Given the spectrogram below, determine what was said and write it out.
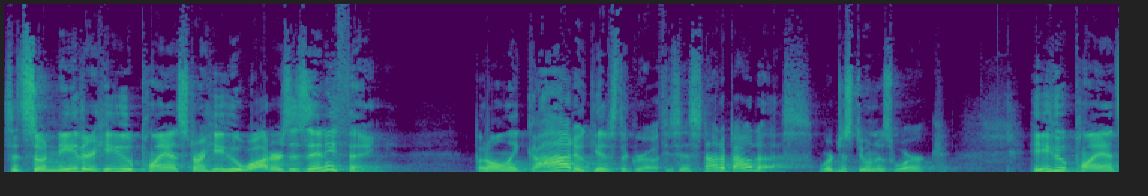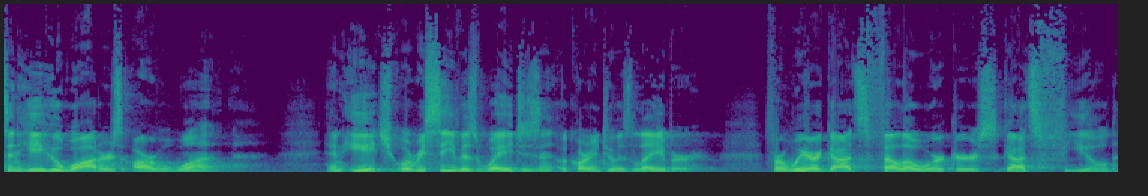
He said, So neither he who plants nor he who waters is anything, but only God who gives the growth. He says, It's not about us. We're just doing his work. He who plants and he who waters are one, and each will receive his wages according to his labor. For we are God's fellow workers, God's field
